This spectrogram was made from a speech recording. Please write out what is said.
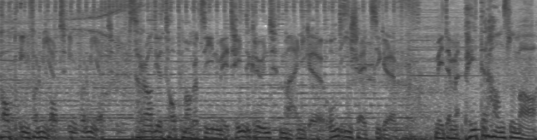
Top informiert. informiert. Das Radio Top Magazin mit Hintergrund, Meinungen und Einschätzungen mit dem Peter Hanselmann.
